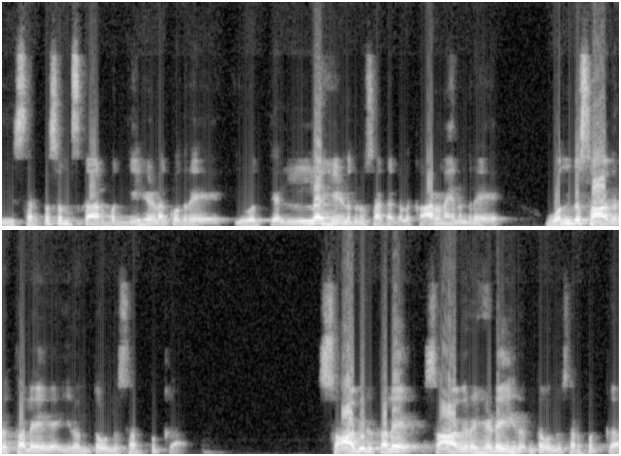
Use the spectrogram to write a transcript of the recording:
ಈ ಸರ್ಪ ಸಂಸ್ಕಾರ ಬಗ್ಗೆ ಹೇಳೋಕ್ಕೋದ್ರೆ ಇವತ್ತೆಲ್ಲ ಹೇಳಿದ್ರು ಸಾಕಾಗಲ್ಲ. ಕಾರಣ ಏನಂದರೆ, ಒಂದು ಸಾವಿರ ತಲೆ ಇರೋಂಥ ಒಂದು ಸರ್ಪಕ್ಕ ಸಾವಿರ ತಲೆ, ಸಾವಿರ ಹೆಡೆ ಇರೋಂಥ ಒಂದು ಸರ್ಪಕ್ಕೆ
